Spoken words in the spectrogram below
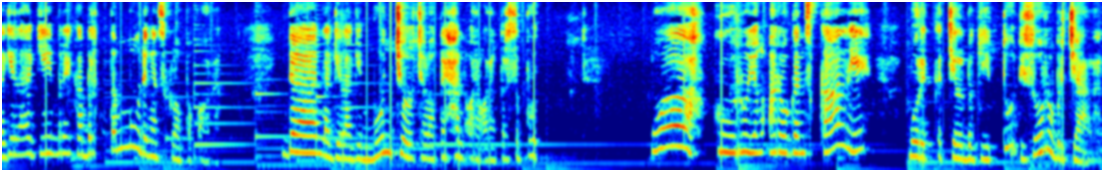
lagi-lagi mereka bertemu dengan sekelompok orang. Dan lagi-lagi muncul celotehan orang-orang tersebut. Wah, guru yang arogan sekali. Murid kecil begitu disuruh berjalan.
